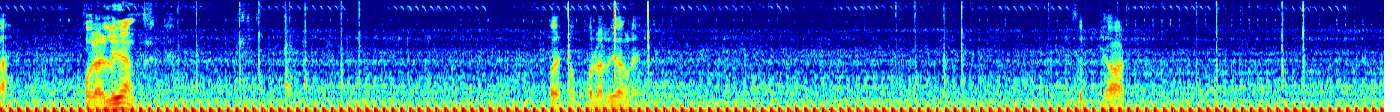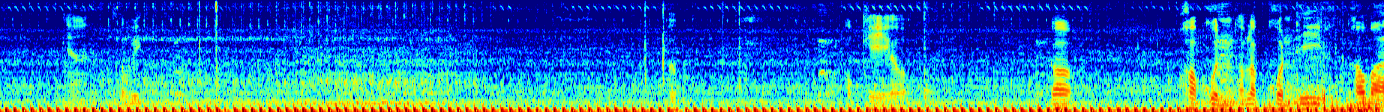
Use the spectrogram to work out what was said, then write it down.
อะคนละ เรื่อง เปิดปุ๊บคนละเรื่องเลย สุดยอดเนี่ยสวิกปุ๊บโอเคครับผม ก็ขอบคุณสำหรับคนที่เข้ามา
